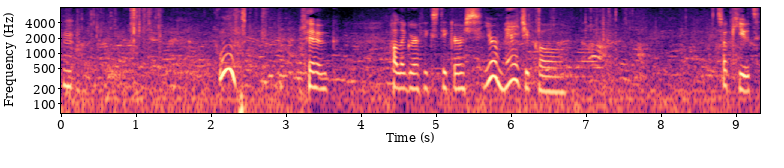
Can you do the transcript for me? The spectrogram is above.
Hm. Oeh, leuk. Holographic stickers. You're magical. So cute.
